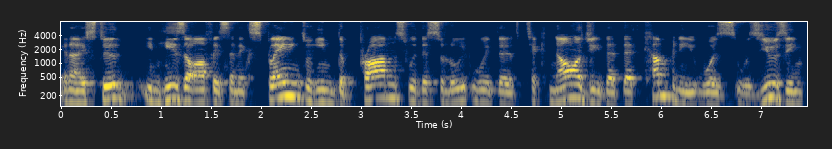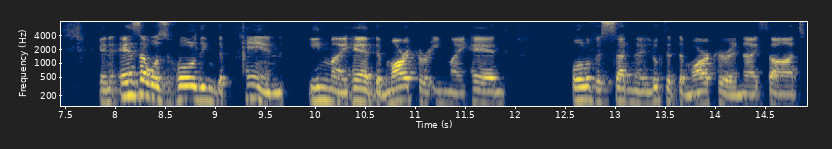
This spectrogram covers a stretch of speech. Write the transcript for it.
and I stood in his office and explaining to him the problems with the solu- with the technology that that company was was using. And as I was holding the pen in my head, the marker in my hand, all of a sudden I looked at the marker and I thought,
